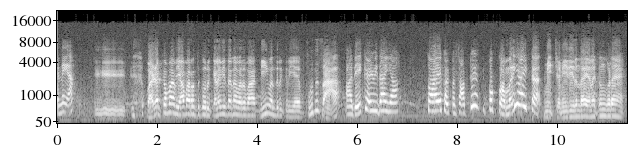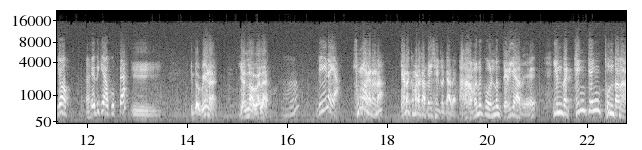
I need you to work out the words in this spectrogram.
என்னையா? வழக்கமா வியாபாரத்துக்கு ஒரு கிளவி தானே வருவா. நீ வந்திருக்கிறிய புதுசா? அதே கேள்விதான் ஐயா காயக்கல்பம் சாப்பிட்டு இப்ப குமரி ஆயிட்ட மிச்ச மீதி இருந்தா எனக்கும் கூட. யோ எதுக்கியா கூப்பிட்ட? இந்த வீணை என்ன விலை? வீணையா? சும்மா கடடா எனக்கு மடக்கா பேசிட்டு இருக்காத. அவனுக்கு ஒண்ணும் தெரியாது. இந்த கிங் கிங் துந்தனா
